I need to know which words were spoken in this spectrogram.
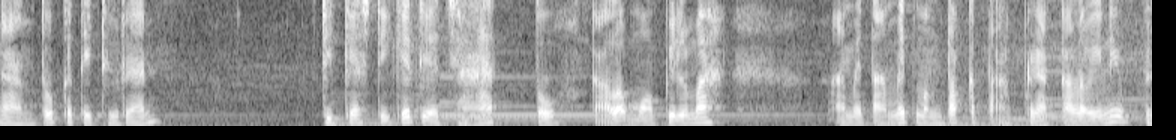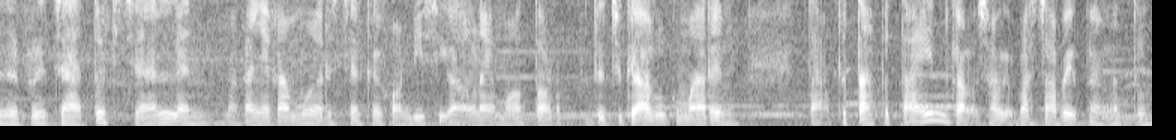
ngantuk ketiduran digas dikit ya jatuh. Kalau mobil mah amit-amit mentok ketabrak. Kalau ini bener-bener jatuh di jalan makanya kamu harus jaga kondisi kalau naik motor. Itu juga aku kemarin tak betah-betahin kalau sampai pas capek banget tuh.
